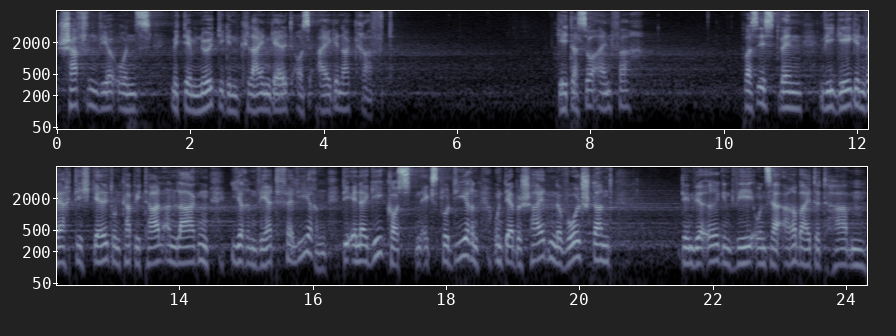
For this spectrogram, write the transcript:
schaffen wir uns mit dem nötigen Kleingeld aus eigener Kraft. Geht das so einfach? Was ist, wenn wie gegenwärtig Geld- und Kapitalanlagen ihren Wert verlieren, die Energiekosten explodieren und der bescheidene Wohlstand, den wir irgendwie uns erarbeitet haben,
